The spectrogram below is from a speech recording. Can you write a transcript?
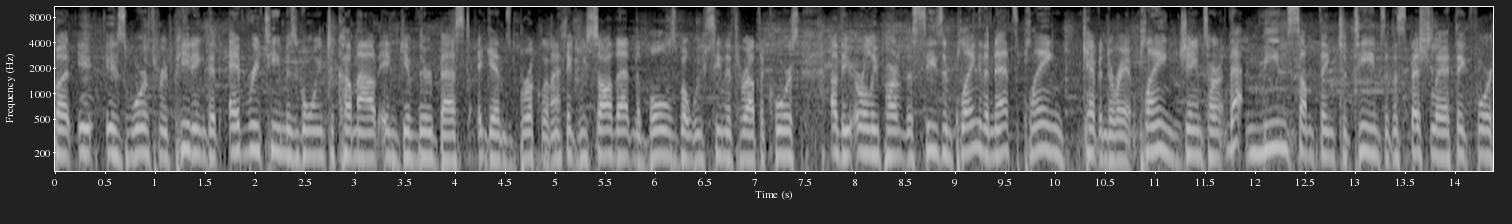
but it is worth repeating that every team is going to come out and give their best against Brooklyn. I think we saw that in the Bulls, but we've seen it throughout the course of the early part of the season. Playing the Nets, playing Kevin Durant, playing James Harden, that means something to teams, and especially, I think, for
